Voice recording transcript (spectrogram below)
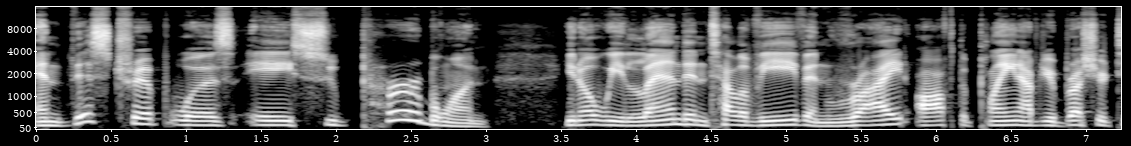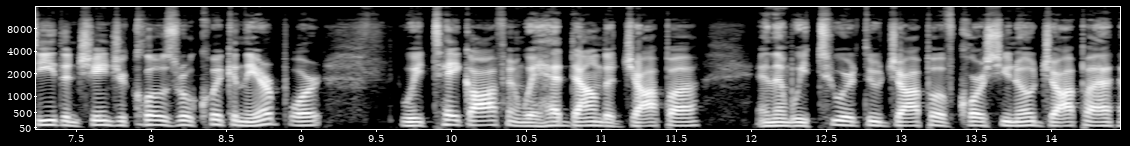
and this trip was a superb one. You know, we land in Tel Aviv, and right off the plane, after you brush your teeth and change your clothes real quick in the airport, we take off and we head down to Joppa and then we toured through Joppa. Of course, you know, Joppa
